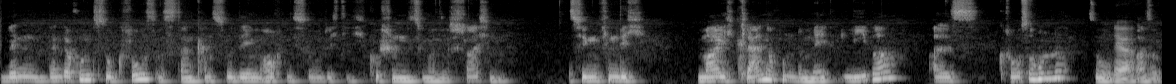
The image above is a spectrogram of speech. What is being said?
wenn, wenn der Hund so groß ist, dann kannst du dem auch nicht so richtig kuscheln bzw. streichen. Deswegen finde ich, mag ich kleine Hunde mehr, lieber als große Hunde. So, Ja. also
